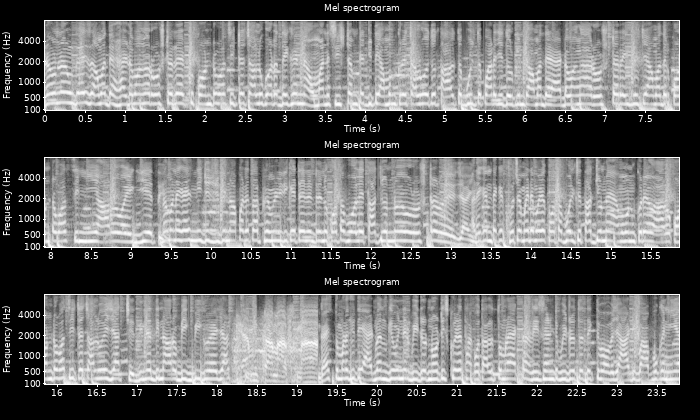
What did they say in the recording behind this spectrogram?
নাও নাও গাইজ আমাদের হেড ভাঙা রোস্টারে একটু কন্ট্রোভার্সিটা চালু করা দেখে নাও। মানে সিস্টেমটা যদি এমন করে চালু হতো, তাহলে তো বুঝতে পারা যেত, কিন্তু আমাদের হেড ভাঙা রোস্টার এসেছে আমাদের কন্ট্রোভার্সি নিয়ে আরও এগিয়ে মানে গাইজ নিজে যদি না পারে তার ফ্যামিলিকে টেনে টেনে কথা বলে, তার জন্য রোস্টার হয়ে যায়। আর এখান থেকে খোঁচা মেরে মেরে কথা বলছে, তার জন্য এমন করে আরও কন্ট্রোভার্সিটা চালু হয়ে যাচ্ছে। দিনের দিন আরও বিগ বিগ হয়ে যাচ্ছে। গাইজ তোমরা যদি অ্যাডভান্স গেমিং এর ভিডিও নোটিস করে থাকো, তাহলে তোমরা একটা রিসেন্ট ভিডিওতে দেখতে পাবে যে আদি বাপুকে নিয়ে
